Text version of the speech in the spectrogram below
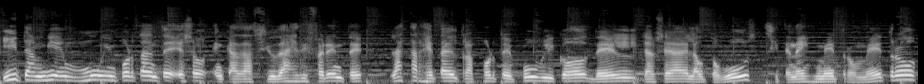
Y también muy importante, eso en cada ciudad es diferente, las tarjetas del transporte público, del, ya sea el autobús, si tenéis metro, metro,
